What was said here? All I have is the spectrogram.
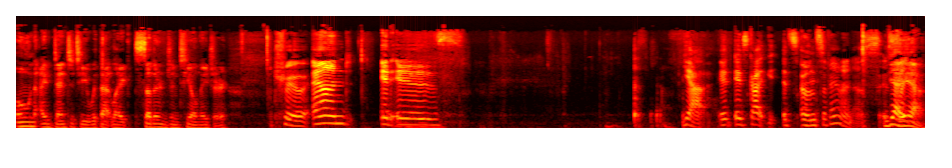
own identity with that like southern genteel nature. True, and it is. Yeah, it it's got its own Savannah-ness. It's yeah, like- yeah,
